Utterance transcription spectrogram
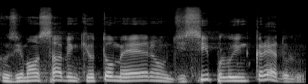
Os irmãos sabem que o Tomé era um discípulo incrédulo.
